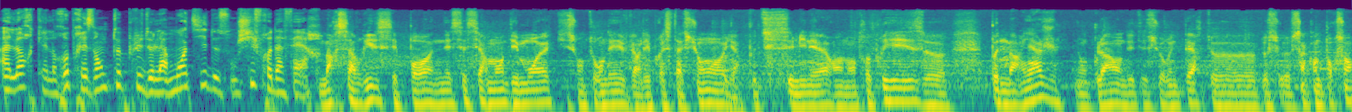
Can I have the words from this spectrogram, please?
alors qu'elle représente plus de la moitié de son chiffre d'affaires. Mars-avril, c'est pas nécessairement des mois qui sont tournés vers les prestations. Il y a peu de séminaires en entreprise, euh, peu de mariages. Donc là, on était sur une perte euh, de 50%.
